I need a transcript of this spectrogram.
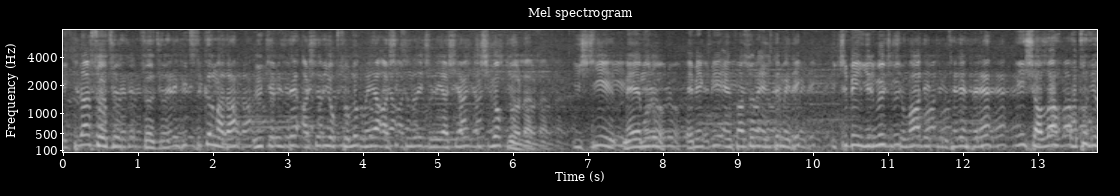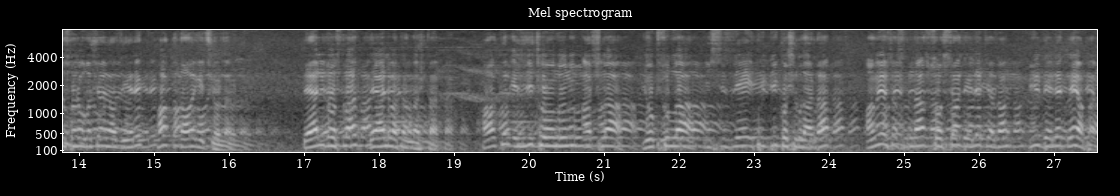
iktidar sözcüleri, sözcüleri hiç sıkılmadan ülkemizde aşırı yoksulluk veya açlık sınırı içinde yaşayan kişi yok diyorlar. işçiyi, memuru, emekliyi enflasyona ezdirmedik. 2023 için vaat ettiğimiz hedeflere inşallah 30 yıl sonra ulaşacağız diyerek halkla dalga geçiyorlar. Değerli dostlar, değerli vatandaşlar, halkın ezici çoğunluğunun açlığa, yoksulluğa, işsizliğe itildiği koşullarda anayasasında sosyal devlet yazan bir devlet ne yapar?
